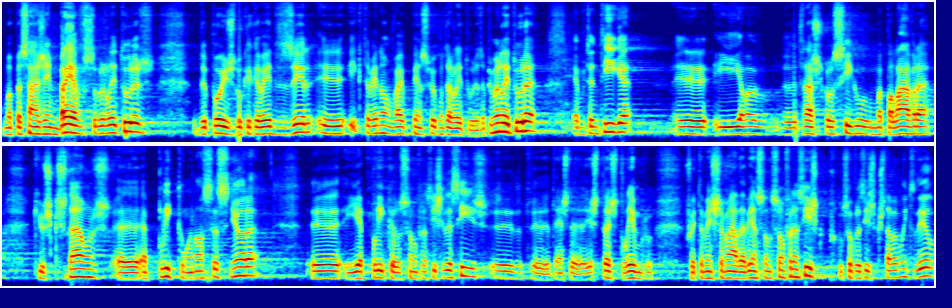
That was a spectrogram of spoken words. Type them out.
Uma passagem breve sobre as leituras, depois do que acabei de dizer, eh, e que também não vai, penso eu, contar leituras. A primeira leitura é muito antiga eh, e é uma, eh, traz consigo uma palavra que os cristãos aplicam a Nossa Senhora e aplica o São Francisco de Assis. Esta, este texto, lembro, foi também chamado a Bênção de São Francisco, porque o São Francisco gostava muito dele.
